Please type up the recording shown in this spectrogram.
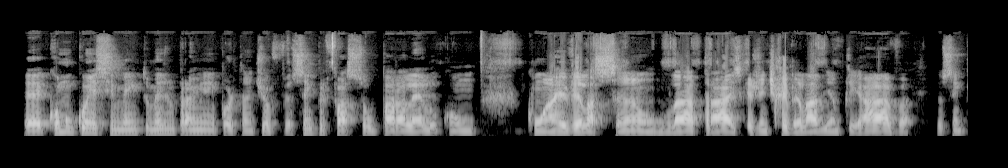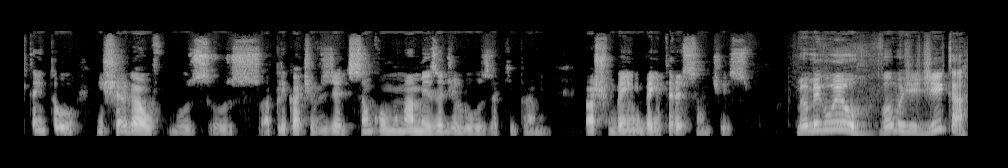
é, como conhecimento, mesmo para mim é importante. Eu, eu, sempre faço o paralelo com, com a revelação lá atrás, que a gente revelava e ampliava. Eu sempre tento enxergar os, os aplicativos de edição como uma mesa de luz aqui para mim. Eu acho bem, bem interessante isso. Meu amigo Will, vamos de dica?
